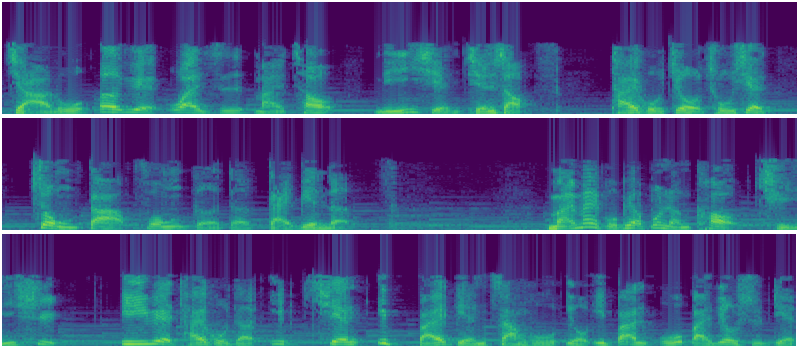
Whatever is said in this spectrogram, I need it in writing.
假如二月外资买超明显减少。台股就出现重大风格的改变了。买卖股票不能靠情绪。一月台股的一千一百点涨幅有一半五百六十点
